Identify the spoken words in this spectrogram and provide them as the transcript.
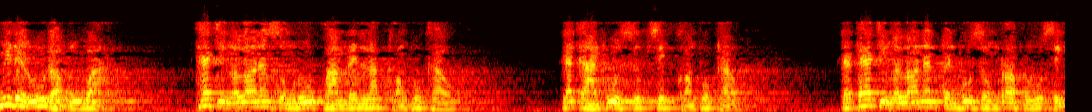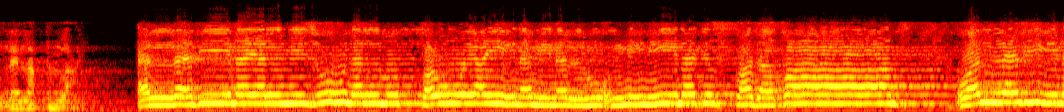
ไม่ได้รู้ดอกรู้ว่า แท้จริงอัลลอฮ์นั้นทรงรู้ความเร้นลับของพวกเขา และการพูดซุบซิบของพวกเขา แต่แท้จริงอัลลอฮ์นั้นเป็นผู้ทรงรอบรู้สิ่งเร้นลับทั้งหลาย الذين يلمزون المطوعين من المؤمنين في الصدقات والذين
